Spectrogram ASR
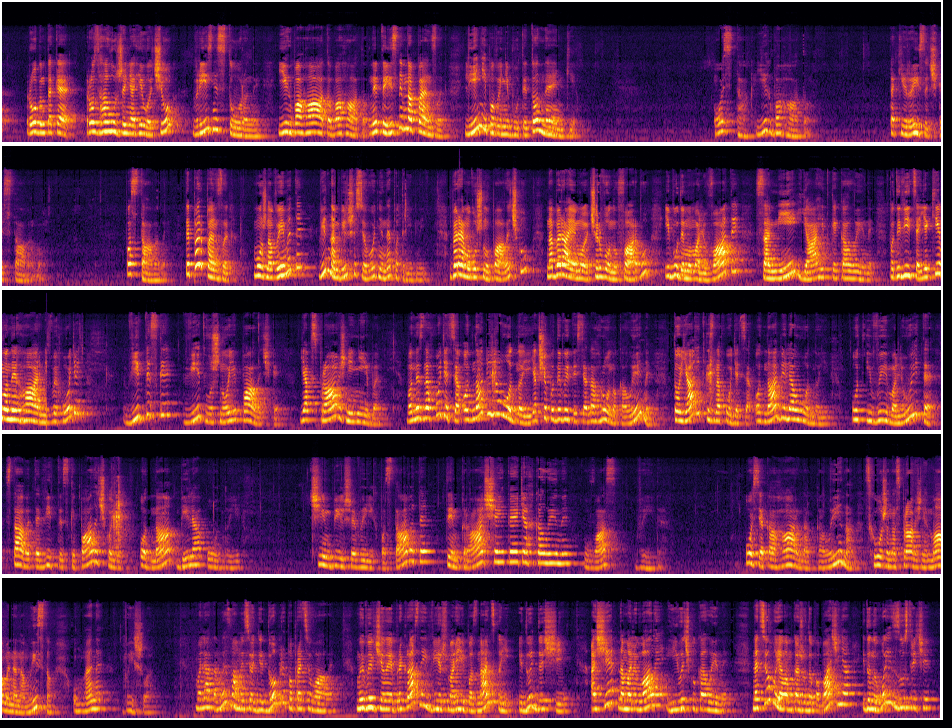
робимо таке розгалудження гілочок в різні сторони. Їх багато, багато. Не тиснемо на пензлик. Лінії повинні бути тоненькі. Ось так, їх багато. Такі рисочки ставимо. Поставили. Тепер пензлик можна вимити, він нам більше сьогодні не потрібний. Беремо вушну паличку, набираємо червону фарбу і будемо малювати самі ягідки калини. Подивіться, які вони гарні виходять відтиски від вушної палички, як справжні ніби. Вони знаходяться одна біля одної. Якщо подивитися на гроно калини, то ягідки знаходяться одна біля одної. От і ви малюєте, ставите відтиски паличкою одна біля одної. Чим більше ви їх поставите, тим кращий кетяг калини у вас вийде. Ось яка гарна калина, схожа на справжнє мамине намисто, у мене вийшла. Малята, ми з вами сьогодні добре попрацювали. Ми вивчили прекрасний вірш Марії Познанської Ідуть дощі. А ще намалювали гілочку калини. На цьому я вам кажу до побачення і до нової зустрічі!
